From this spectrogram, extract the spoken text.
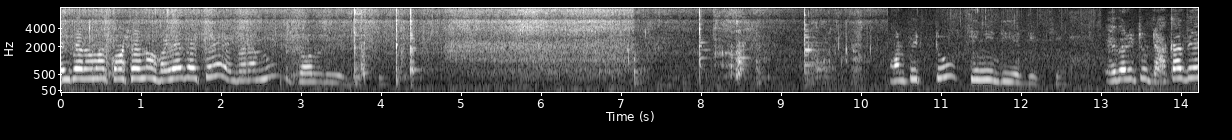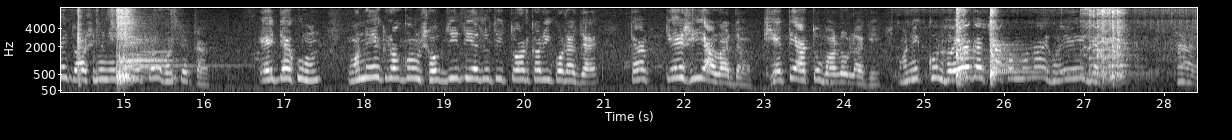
এইবার আমার কষানো হয়ে গেছে। এইবার আমি জল দিয়ে দিচ্ছি। অল্প একটু চিনি দিয়ে দিচ্ছি। এবার একটু ঢাকা দেয়, দশ মিনিটের মতো হতে থাক। এই দেখুন, অনেক রকম সবজি দিয়ে যদি তরকারি করা যায়, তার টেস্টই আলাদা, খেতে এত ভালো লাগে। অনেকক্ষণ হয়ে গেছে, এখন মনে হয় হয়েই গেছে। হ্যাঁ।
